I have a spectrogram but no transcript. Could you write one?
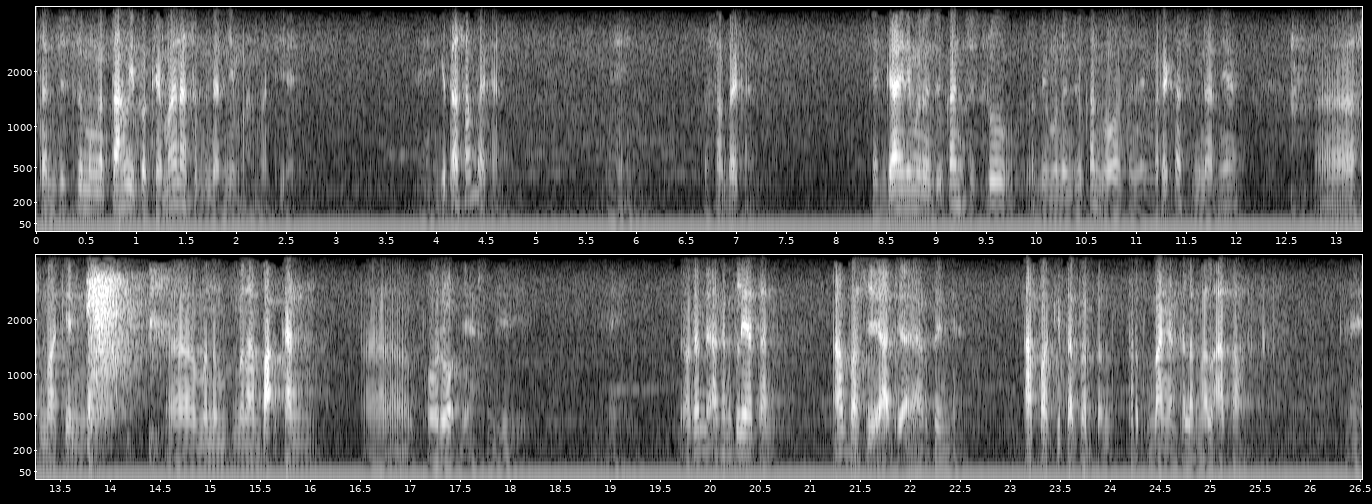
dan justru mengetahui bagaimana sebenarnya Muhammadiyah. Ya, kita sampaikan. Ya, kita sampaikan. Sehingga ini menunjukkan justru lebih menunjukkan bahwasanya mereka sebenarnya uh, semakin uh, menampakkan uh, boroknya sendiri. Akan akan kelihatan apa sih ada artinya? Apa kita bertentangan dalam hal apa? Ya,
